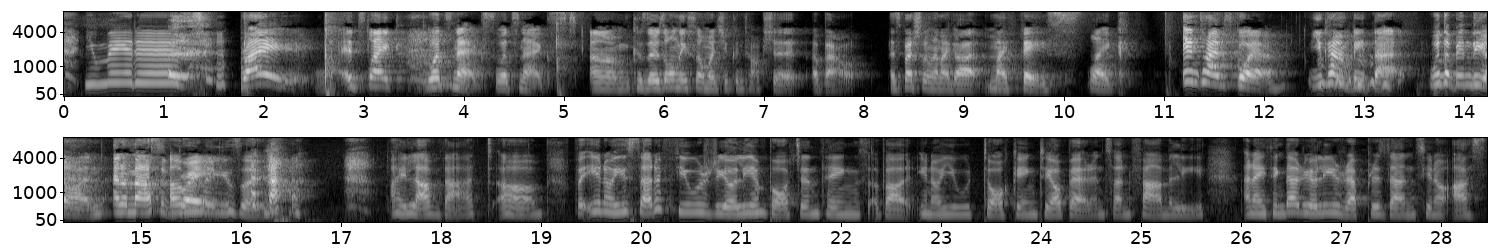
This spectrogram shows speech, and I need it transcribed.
You made it. right. It's like, what's next? What's next? Um, because there's only so much you can talk shit about, especially when I got my face like in Times Square. You can't beat that with a bindi on and a massive braid. Amazing. I love that. Um, but you know, you said a few really important things about, you know, you talking to your parents and family. And I think that really represents, you know, us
